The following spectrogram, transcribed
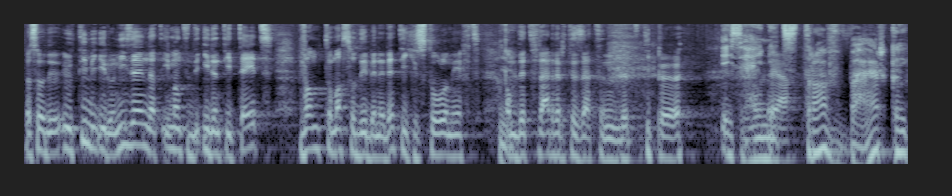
Dat zou de ultieme ironie zijn dat iemand de identiteit van Tommaso Di Benedetti gestolen heeft om dit verder te zetten, dit type... Is hij niet strafbaar? Kun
